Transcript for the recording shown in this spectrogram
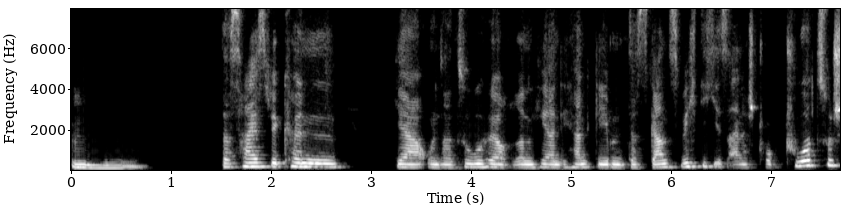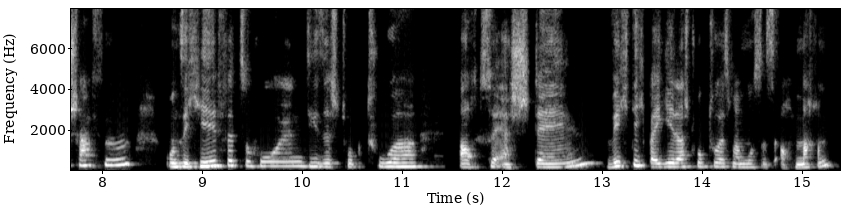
Mhm. Das heißt, wir können ja unseren Zuhörerinnen hier an die Hand geben, dass ganz wichtig ist, eine Struktur zu schaffen und sich Hilfe zu holen, diese Struktur auch zu erstellen. Wichtig bei jeder Struktur ist, man muss es auch machen.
